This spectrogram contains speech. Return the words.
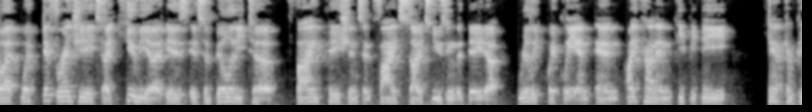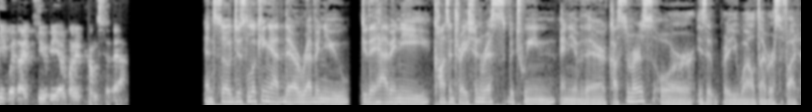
But what differentiates IQVIA is its ability to find patients and find sites using the data really quickly. And, and Icon and PPD can't compete with IQVIA when it comes to that. And so, just looking at their revenue, do they have any concentration risks between any of their customers, or is it pretty well diversified?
